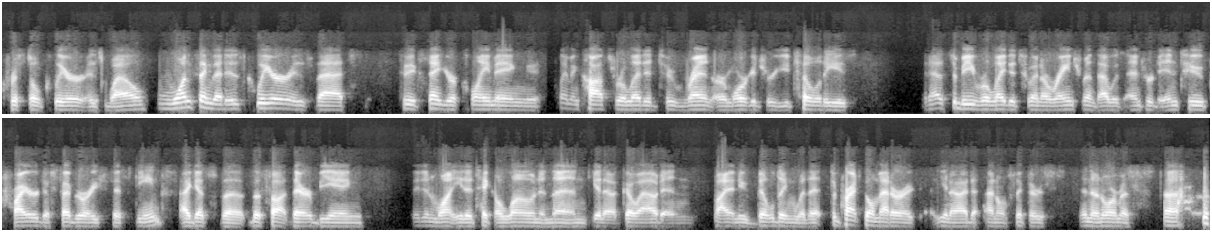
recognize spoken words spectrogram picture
crystal clear as well. One thing that is clear is that to the extent you're claiming claiming costs related to rent or mortgage or utilities, it has to be related to an arrangement that was entered into prior to February 15th. I guess the the thought there being they didn't want you to take a loan and then you know go out and buy a new building with it. It's a practical matter, you know, I, I don't think there's an enormous uh,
